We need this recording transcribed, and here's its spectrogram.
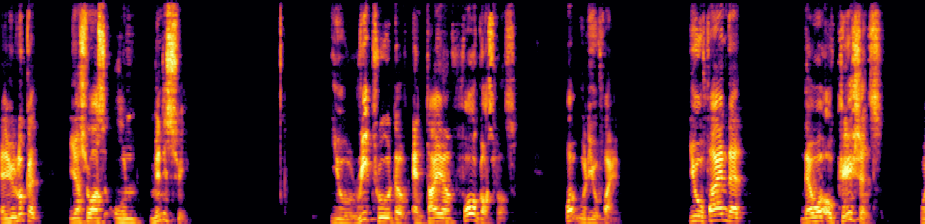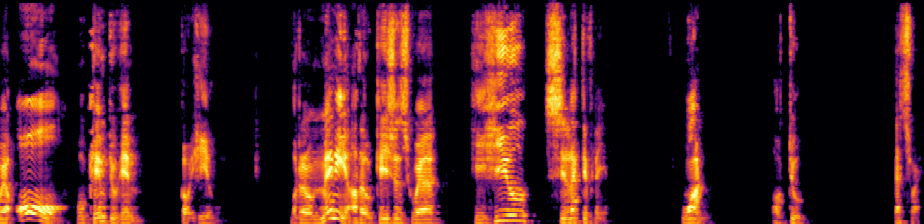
And you look at Yeshua's own ministry. You read through the entire four Gospels, what would you find? You will find that there were occasions where all who came to him got healed. But there are many other occasions where he healed selectively. One or two. That's right.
